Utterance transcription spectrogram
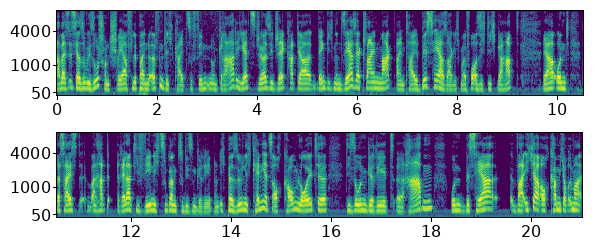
Aber es ist ja sowieso schon schwer, Flipper in der Öffentlichkeit zu finden. Und gerade jetzt, Jersey Jack hat ja, denke ich, einen sehr, sehr kleinen Markteinteil bisher, sage ich mal vorsichtig, gehabt. Ja, und das heißt, man hat relativ wenig Zugang zu diesen Geräten. Und ich persönlich kenne jetzt auch kaum Leute, die so ein Gerät äh, haben. Und bisher war ich ja auch, kam ich auch immer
